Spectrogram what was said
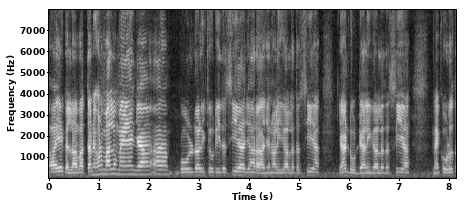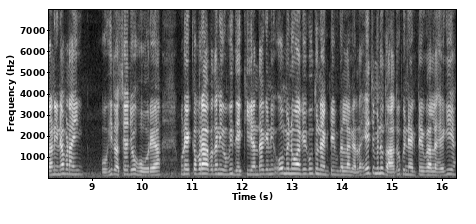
ਆ, ਇਹ ਗੱਲਾਂ ਬਾਤਾਂ ਨੇ। ਹੁਣ ਮੰਨ ਲਓ ਮੈਂ ਜਾਂ ਆ 골ਡ ਵਾਲੀ ਚੋਰੀ ਦੱਸੀ ਆ, ਜਾਂ ਰਾਜਨ ਵਾਲੀ ਗੱਲ ਦੱਸੀ ਆ, ਜਾਂ ਡੋਡਿਆਂ ਵਾਲੀ ਗੱਲ ਦੱਸੀ ਆ, ਮੈਂ ਕੋਲੋਂ ਤਾਂ ਨਹੀਂ ਨਾ ਬਣਾਈ। ਉਹੀ ਦੱਸਿਆ ਜੋ ਹੋ ਰਿਹਾ। ਹੁਣ ਇੱਕ ਭਰਾ ਪਤਾ ਨਹੀਂ ਉਹ ਵੀ ਦੇਖੀ ਜਾਂਦਾ ਕਿ ਨਹੀਂ। ਉਹ ਮੈਨੂੰ ਆ ਕੇ ਕੋਈ ਤੂੰ ਨੈਗੇਟਿਵ ਗੱਲਾਂ ਕਰਦਾ। ਇਹ ਚ ਮੈਨੂੰ ਦੱਸ ਦੋ ਕੋਈ ਨੈਗੇਟਿਵ ਗੱਲ ਹੈਗੀ ਆ।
